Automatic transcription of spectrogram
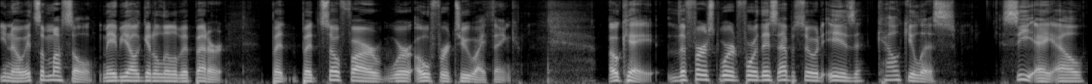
you know, it's a muscle. Maybe I'll get a little bit better. But but so far we're 0 for 2, I think. Okay, the first word for this episode is calculus. C A L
